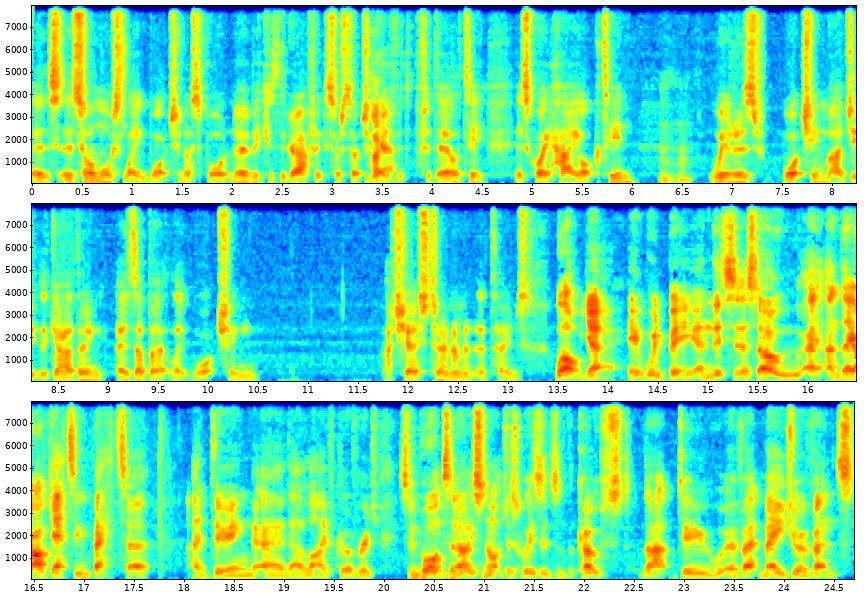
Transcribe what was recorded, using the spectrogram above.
it's it's almost like watching a sport now because the graphics are such high Yeah. fi- fidelity. It's quite high octane. Mm-hmm. Whereas watching Magic the Gathering is a bit like watching a chess tournament at times. Well, yeah, it would be, and this so and they are getting better at doing uh, their live coverage. It's important to note it's not just Wizards of the Coast that do event, major events.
